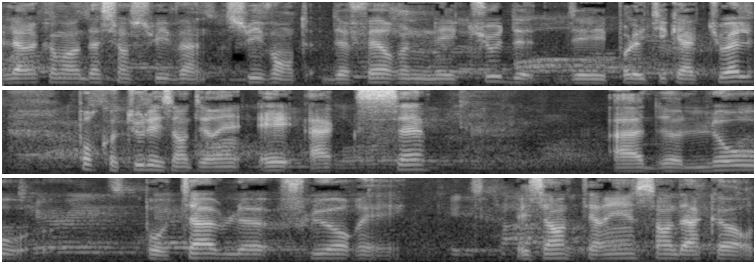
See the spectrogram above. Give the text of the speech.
la recommandation suivante, de faire une étude des politiques actuelles pour que tous les Ontariens aient accès à de l'eau potable fluorée. Les Ontariens sont d'accord.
